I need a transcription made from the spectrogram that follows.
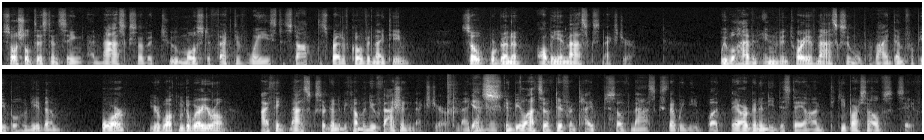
social distancing and masks are the two most effective ways to stop the spread of COVID 19. So we're going to all be in masks next year. We will have an inventory of masks and we'll provide them for people who need them, or you're welcome to wear your own. I think masks are going to become a new fashion next year. Imagine Yes. there's going to be lots of different types of masks that we need, but they are going to need to stay on to keep ourselves safe.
